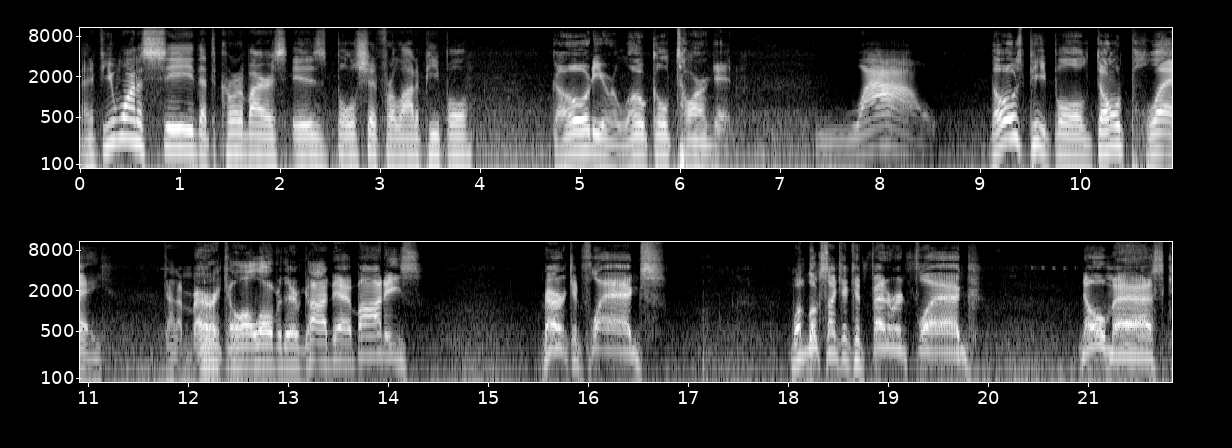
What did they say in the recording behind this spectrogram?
And if you want to see that the coronavirus is bullshit for a lot of people, go to your local Target. Wow. Those people don't play. Got America all over their goddamn bodies. American flags. What looks like a Confederate flag. No mask.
